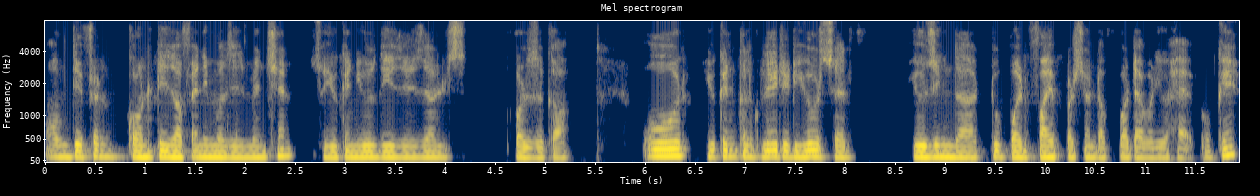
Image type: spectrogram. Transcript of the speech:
of different quantities of animals is mentioned. So you can use these results for zakah. Or you can calculate it yourself using the 2.5% of whatever you have, okay?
